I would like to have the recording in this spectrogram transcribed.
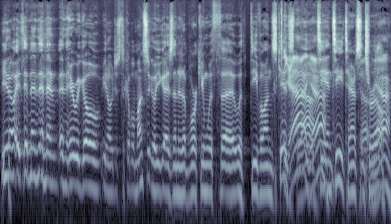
You know, it's, and then and then and here we go. You know, just a couple months ago, you guys ended up working with uh, with Devon's kids. Yeah, yeah. TNT, Terrence and Terrell. Yeah.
